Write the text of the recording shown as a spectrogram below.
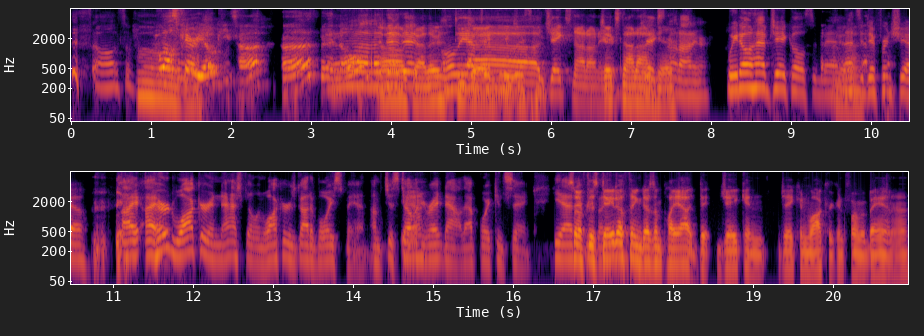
it's awesome. Who else karaoke's, huh? Huh? And no Uh. Oh, then- then God, there's only DJ. after Uh. Jake's not on here. Jake's not on Jake's here. not on here. We don't have Jake Olson, man. Yeah. That's a different show. I, I heard Walker in Nashville, and Walker's got a voice, man. I'm just telling Yeah. you right now, that boy can sing. Yeah. so if this data thing doesn't play out, D- Jake and Jake and Walker can form a band, huh?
